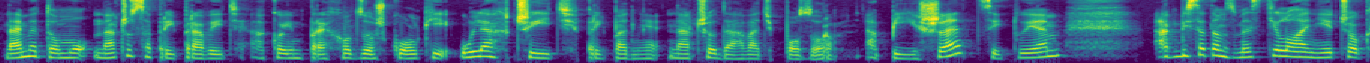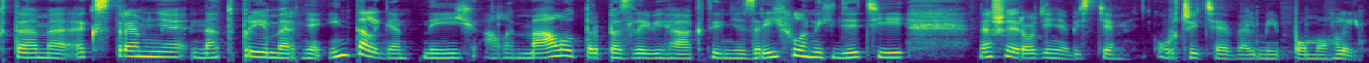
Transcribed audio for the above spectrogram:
najmä tomu, na čo sa pripraviť, ako im prechod zo škôlky uľahčiť, prípadne na čo dávať pozor. A píše, citujem, ak by sa tam zmestilo aj niečo k téme extrémne nadpriemerne inteligentných, ale málo trpezlivých a aktívne zrýchlených detí, našej rodine by ste určite veľmi pomohli.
